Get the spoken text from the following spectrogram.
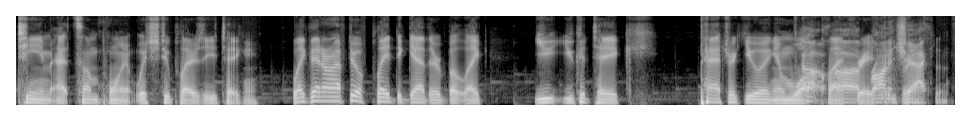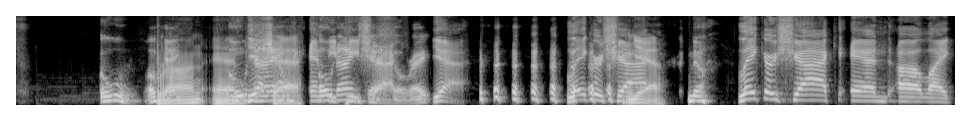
team at some point. Which two players are you taking? Like they don't have to have played together, but like you you could take Patrick Ewing and Walt Oh, Clyde uh, Frazier, Bron and for Shaq. instance. Ooh, okay. Bron and Yeah, Shaq. MVP 09 Shaq. Shaq, though, right? Yeah, Lakers Shaq. Yeah, No. Lakers Shaq and uh like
